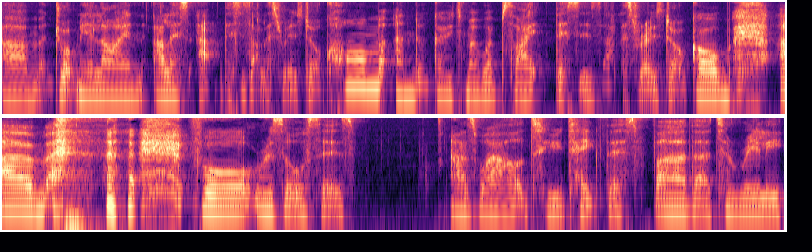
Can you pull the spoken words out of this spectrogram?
Um, drop me a line, alice at thisisalicerose.com and go to my website, thisisalicerose.com um, for resources as well to take this further to really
